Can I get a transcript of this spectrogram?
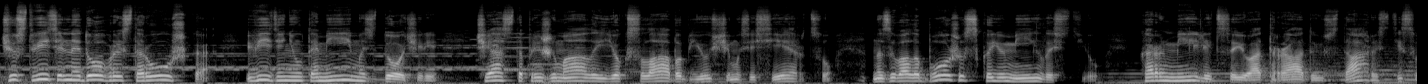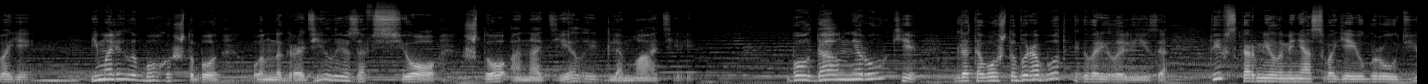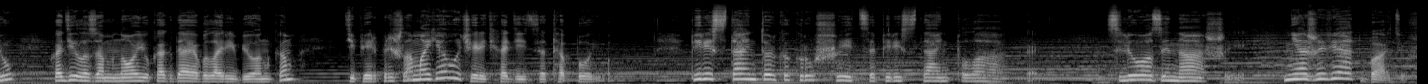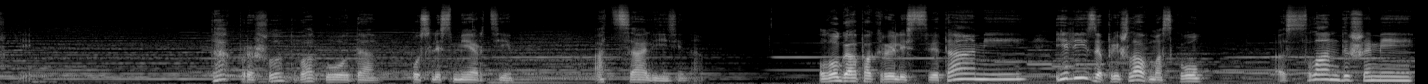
Чувствительная добрая старушка, видя неутомимость дочери, часто прижимала ее к слабо бьющемуся сердцу, называла божескою милостью, кормилицею отрадою старости своей и молила Бога, чтобы он наградил ее за все, что она делает для матери. «Бог дал мне руки для того, чтобы работать», — говорила Лиза. «Ты вскормила меня своей грудью, ходила за мною, когда я была ребенком, теперь пришла моя очередь ходить за тобою». Перестань только крушиться, перестань плакать. Слезы наши не оживят батюшки. Так прошло два года после смерти отца Лизина. Луга покрылись цветами, и Лиза пришла в Москву с ландышами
